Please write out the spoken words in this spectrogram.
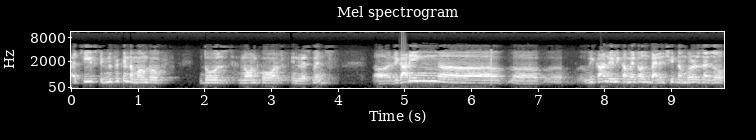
achieve significant amount of those non-core investments. Uh, regarding uh, uh, we can't really comment on balance sheet numbers as of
